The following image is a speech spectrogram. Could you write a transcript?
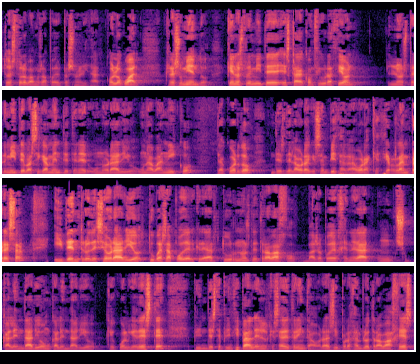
Todo esto lo vamos a poder personalizar. Con lo cual, resumiendo, ¿qué nos permite esta configuración? Nos permite básicamente tener un horario, un abanico ¿de acuerdo? Desde la hora que se empieza a la hora que cierra la empresa y dentro de ese horario tú vas a poder crear turnos de trabajo, vas a poder generar un subcalendario o un calendario que cuelgue de este, de este principal en el que sea de 30 horas y por ejemplo trabajes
